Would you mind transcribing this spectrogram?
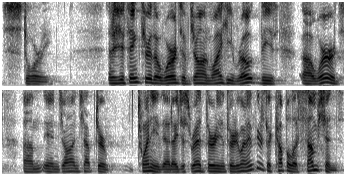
story. And as you think through the words of John, why he wrote these uh, words um, in John chapter 20 that I just read, 30 and 31, I think there's a couple assumptions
